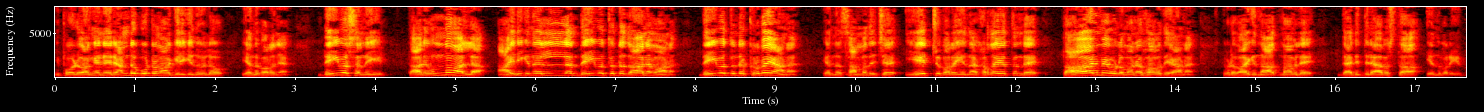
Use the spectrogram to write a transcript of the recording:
ഇപ്പോഴും അങ്ങനെ രണ്ട് കൂട്ടമാക്കിയിരിക്കുന്നുവല്ലോ എന്ന് പറഞ്ഞ് ദൈവസന്നിയിൽ താൻ ഒന്നുമല്ല ആയിരിക്കുന്നതെല്ലാം ദൈവത്തിന്റെ ദാനമാണ്. ദൈവത്തിന്റെ കൃപയാണ് എന്ന് സമ്മതിച്ച് ഏറ്റുപറയുന്ന ഹൃദയത്തിന്റെ താഴ്മയുള്ള മനോഭാവതയാണ് ഇവിടെ വായിക്കുന്ന ആത്മാവിലെ ദരിദ്രാവസ്ഥ എന്ന് പറയുന്നു.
